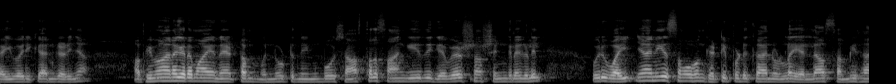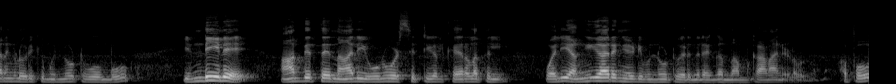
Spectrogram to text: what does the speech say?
കൈവരിക്കാൻ കഴിഞ്ഞ അഭിമാനകരമായ നേട്ടം മുന്നോട്ട് നീങ്ങുമ്പോൾ ശാസ്ത്ര സാങ്കേതിക ഗവേഷണ ശൃംഖലകളിൽ ഒരു വൈജ്ഞാനിക സമൂഹം കെട്ടിപ്പടുക്കാനുള്ള എല്ലാ സംവിധാനങ്ങളും ഒരുക്കി മുന്നോട്ട് പോകുമ്പോൾ ഇന്ത്യയിലെ ആദ്യത്തെ നാല് യൂണിവേഴ്സിറ്റികൾ കേരളത്തിൽ വലിയ അംഗീകാരം നേടി മുന്നോട്ട് വരുന്ന രംഗം നാം കാണാനിടവന്നു അപ്പോൾ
